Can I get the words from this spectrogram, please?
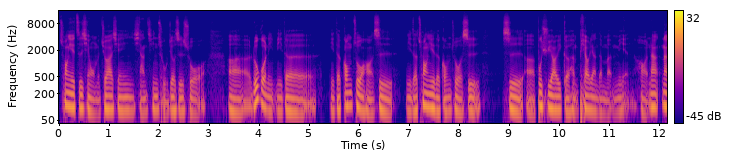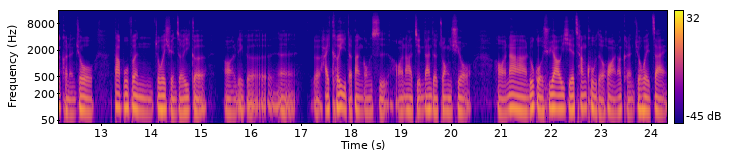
创业之前，我们就要先想清楚，就是说，呃，如果你你的你的工作哈是你的创业的工作是是呃不需要一个很漂亮的门面，哈，那那可能就。大部分就会选择一个啊，那个呃，这个还可以的办公室哦。那简单的装修哦。那如果需要一些仓库的话，那可能就会在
